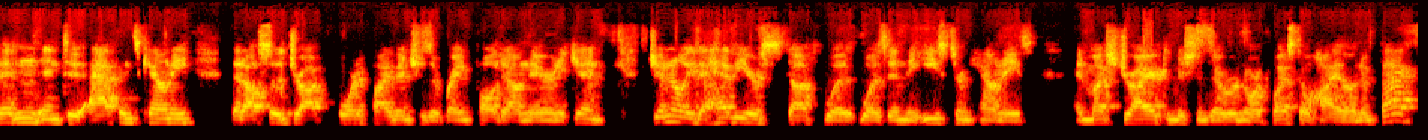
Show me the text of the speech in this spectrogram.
into Athens County, that also dropped four to five inches of rainfall down there. And again, generally the heavier stuff was, was in the eastern counties and much drier conditions over northwest Ohio. And in fact,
